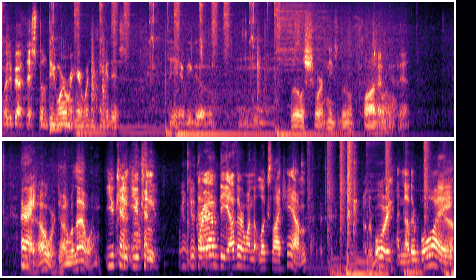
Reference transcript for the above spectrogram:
What about this little dewormer here? What do you think of this? There we go. Mm. A little shorten these little claws a little bit. All right. Well, we're done with that one. You can, you can We're gonna do it that grab way. the other one that looks like him. Another boy. Another boy. Yeah.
